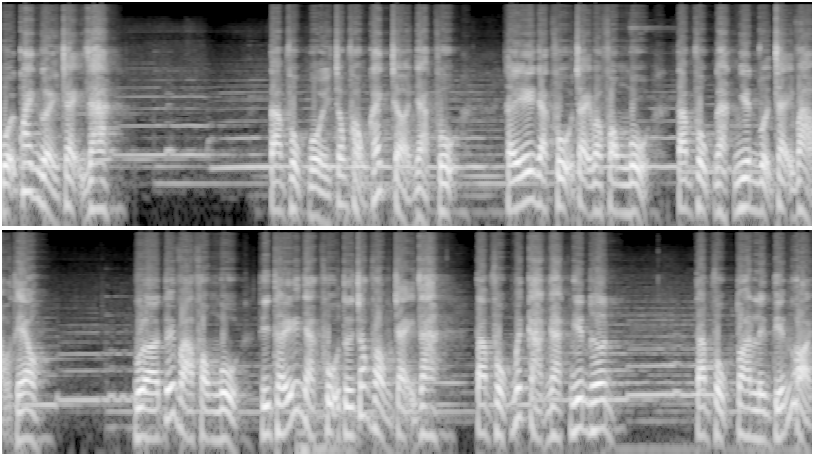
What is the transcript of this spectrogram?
vội quay người chạy ra. Tam phục ngồi trong phòng khách chờ nhạc phụ. Thấy nhạc phụ chạy vào phòng ngủ, tam phục ngạc nhiên vội chạy vào theo. Vừa tới vào phòng ngủ thì thấy nhạc phụ từ trong phòng chạy ra, tam phục mới càng ngạc nhiên hơn. Tam phục toàn lên tiếng hỏi,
